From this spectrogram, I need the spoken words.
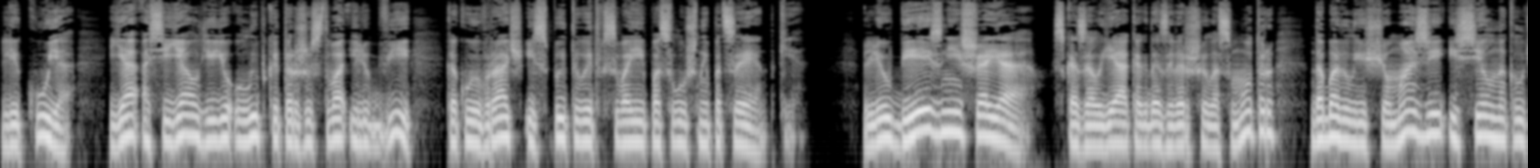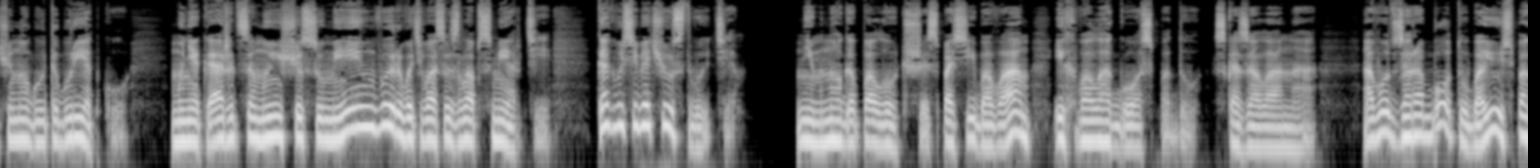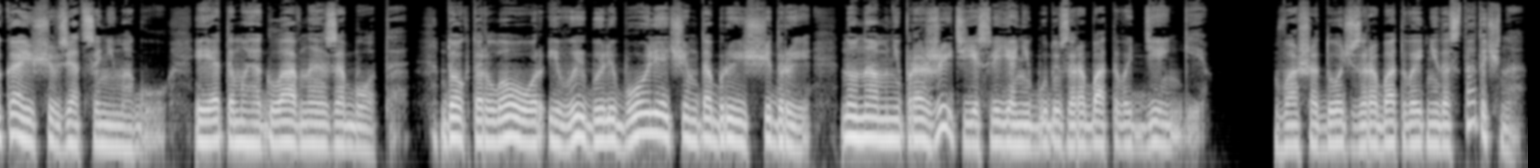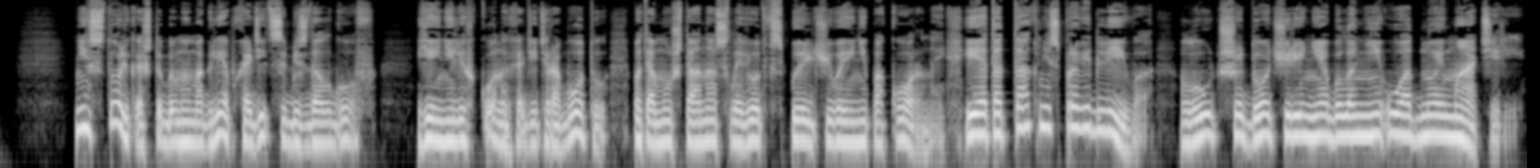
Ликуя, я осиял ее улыбкой торжества и любви, какую врач испытывает к своей послушной пациентке. «Любезнейшая», — сказал я, когда завершил осмотр, добавил еще мази и сел на колченогую табуретку. «Мне кажется, мы еще сумеем вырвать вас из лап смерти. Как вы себя чувствуете?» «Немного получше, спасибо вам и хвала Господу», — сказала она. «А вот за работу, боюсь, пока еще взяться не могу, и это моя главная забота. Доктор Лоуэр и вы были более чем добры и щедры, но нам не прожить, если я не буду зарабатывать деньги. Ваша дочь зарабатывает недостаточно? Не столько, чтобы мы могли обходиться без долгов. Ей нелегко находить работу, потому что она слывет вспыльчивой и непокорной, и это так несправедливо. Лучше дочери не было ни у одной матери.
